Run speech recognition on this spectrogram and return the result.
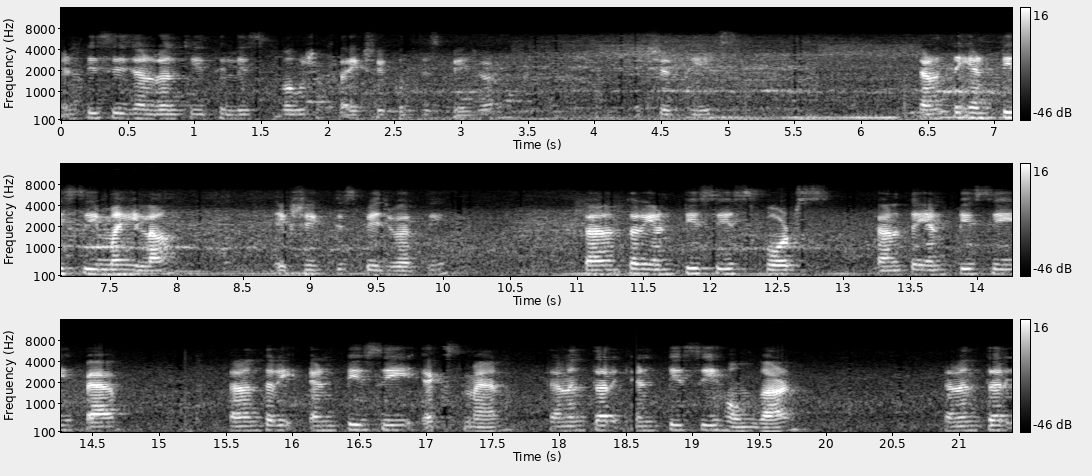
N T C जनरलची इथे लिस्ट बघू शकता एकशे एकोणतीस पेजवर एकशे तीस. त्यानंतर एन टी सी महिला एकशे एकतीस पेजवरती त्यानंतर एन टी सी स्पोर्ट्स त्यानंतर एन टी सी पॅप त्यानंतर N T C ex man त्यानंतर N T C home guard त्यानंतर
